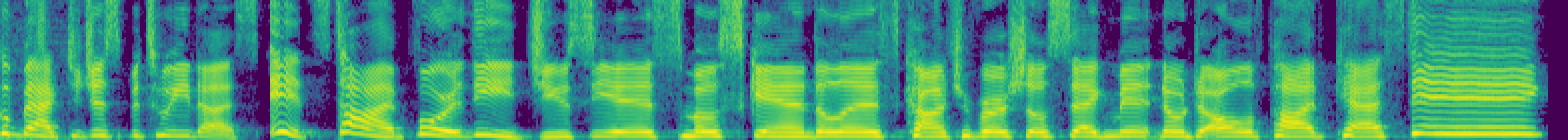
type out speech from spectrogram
Welcome back to Just Between Us. It's time for the juiciest, most scandalous, controversial segment known to all of podcasting.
